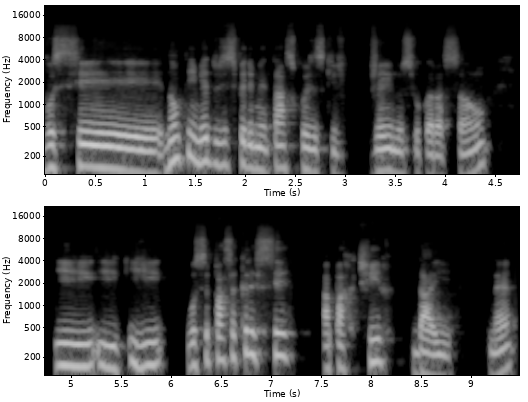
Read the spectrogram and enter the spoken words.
você não tem medo de experimentar as coisas que vêm no seu coração e, e, e você passa a crescer a partir daí, né?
